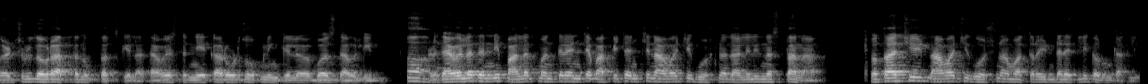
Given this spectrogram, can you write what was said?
गडचिरोली दौरा आता नुकताच केला. त्यावेळेस त्यांनी एका रोडचं ओपनिंग केलं बस धावली. आणि त्यावेळेला त्यांनी पालकमंत्र्यांच्या बाकीच्यांची नावाची घोषणा झालेली नसताना स्वतःची नावाची घोषणा मात्र इंडायरेक्टली करून टाकली.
